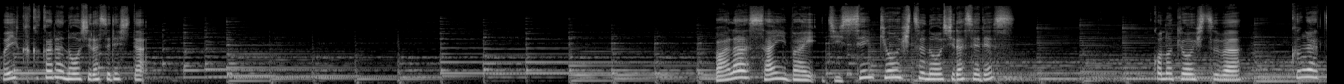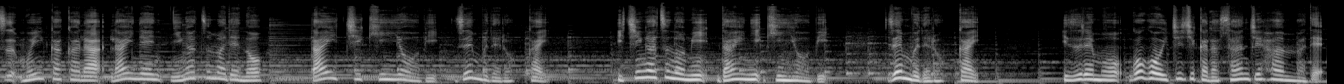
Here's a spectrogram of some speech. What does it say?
保育課からのお知らせでした。バラ栽培実践教室のお知らせです。この教室は9月6日から来年2月までの第1金曜日全部で6回。1月のみ第2金曜日全部で6回。いずれも午後1時から3時半まで。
